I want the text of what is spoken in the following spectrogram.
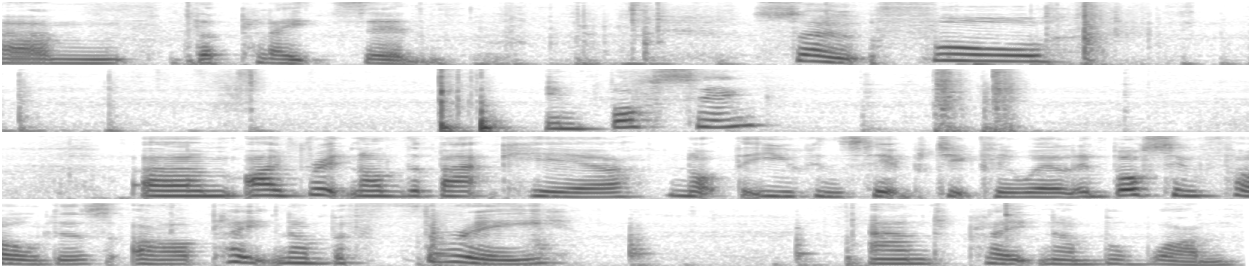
um, the plates in. So for embossing, um, I've written on the back here, not that you can see it particularly well, embossing folders are plate number three and plate number one.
